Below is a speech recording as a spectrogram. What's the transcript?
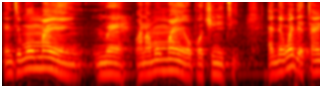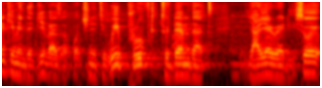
at Into mon my mre, and I'm on my opportunity. And then when the time came and they gave us the opportunity, we proved to them that you're ready. So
